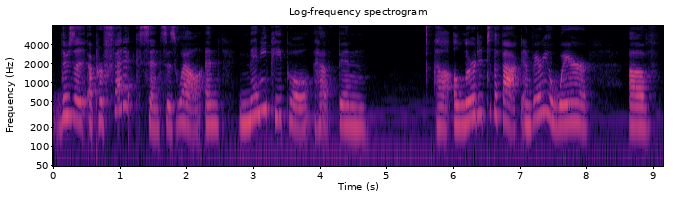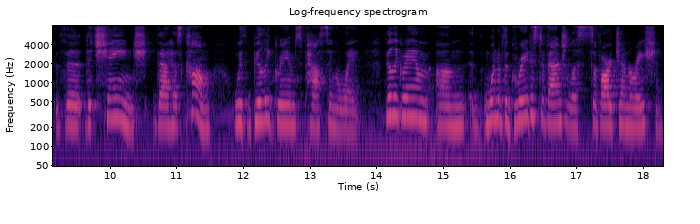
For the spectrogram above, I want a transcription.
there's a, a prophetic sense as well, and many people have been uh, alerted to the fact and very aware of the the change that has come with Billy Graham's passing away. Billy Graham, um, one of the greatest evangelists of our generation,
